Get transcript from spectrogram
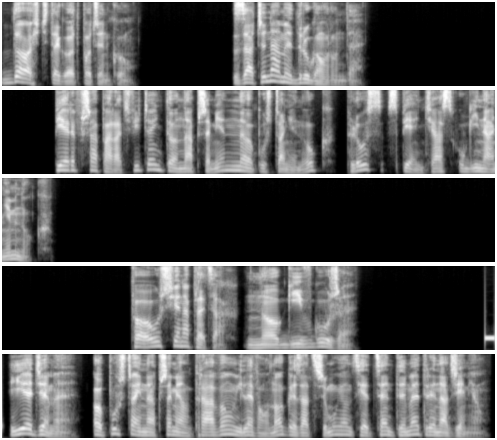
Dość tego odpoczynku. Zaczynamy drugą rundę. Pierwsza para ćwiczeń to naprzemienne opuszczanie nóg plus spięcia z uginaniem nóg. Połóż się na plecach, nogi w górze. Jedziemy. Opuszczaj na przemian prawą i lewą nogę, zatrzymując je centymetry nad ziemią.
